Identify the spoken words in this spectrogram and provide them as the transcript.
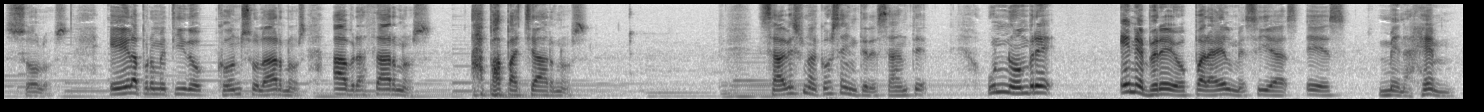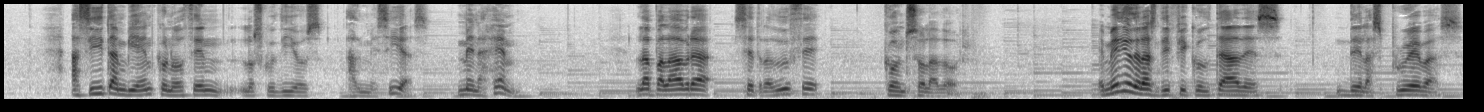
solos. Él ha prometido consolarnos, abrazarnos, apapacharnos. ¿Sabes una cosa interesante? Un nombre en hebreo para el Mesías es Menahem. Así también conocen los judíos al Mesías, Menahem. La palabra se traduce consolador. En medio de las dificultades, de las pruebas,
